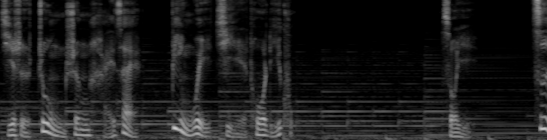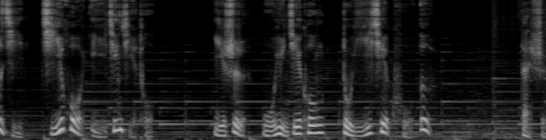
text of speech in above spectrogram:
即使众生还在，并未解脱离苦，所以自己即或已经解脱，已是五蕴皆空，度一切苦厄。但是，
